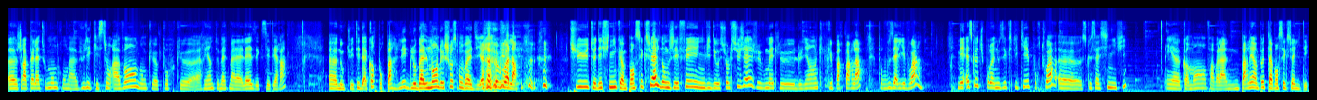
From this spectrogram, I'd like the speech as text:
Euh, je rappelle à tout le monde qu'on a vu les questions avant, donc euh, pour que euh, rien ne te mette mal à l'aise, etc. Euh, donc tu étais d'accord pour parler globalement des choses qu'on va dire. voilà. tu te définis comme pansexuel, donc j'ai fait une vidéo sur le sujet. Je vais vous mettre le, le lien quelque part par là pour que vous alliez voir. Mais est-ce que tu pourrais nous expliquer pour toi euh, ce que ça signifie et euh, comment, enfin voilà, nous parler un peu de ta pansexualité?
